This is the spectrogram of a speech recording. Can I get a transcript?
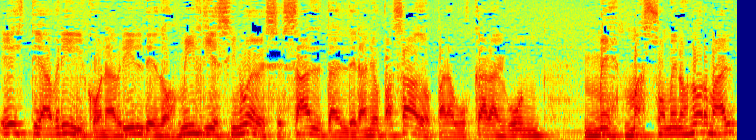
este abril con abril de 2019, se salta el del año pasado para buscar algún mes más o menos normal,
